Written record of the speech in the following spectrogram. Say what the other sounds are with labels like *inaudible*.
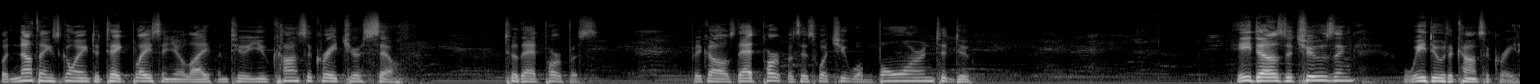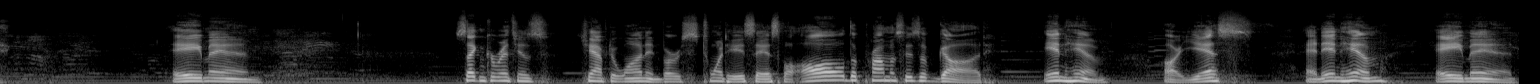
But nothing's going to take place in your life until you consecrate yourself to that purpose. Because that purpose is what you were born to do. He does the choosing, we do the consecrating. Amen. Second Corinthians chapter 1 and verse 20 it says for all the promises of God in him are yes and in him amen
